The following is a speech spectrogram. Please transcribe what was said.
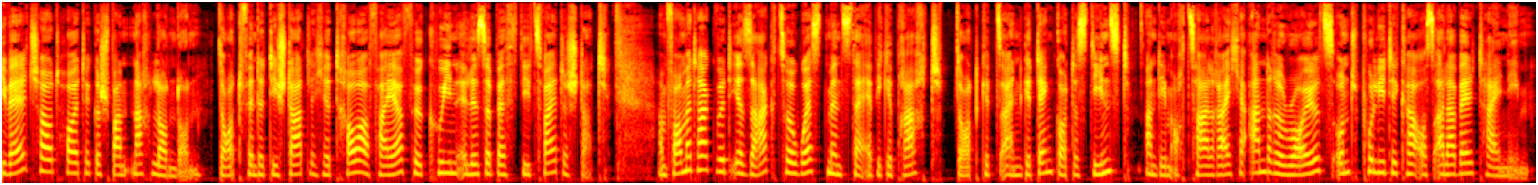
Die Welt schaut heute gespannt nach London. Dort findet die staatliche Trauerfeier für Queen Elizabeth II. statt. Am Vormittag wird ihr Sarg zur Westminster Abbey gebracht. Dort gibt's einen Gedenkgottesdienst, an dem auch zahlreiche andere Royals und Politiker aus aller Welt teilnehmen.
